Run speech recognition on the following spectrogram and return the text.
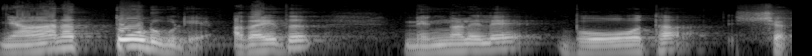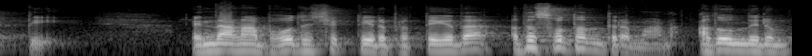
ജ്ഞാനത്തോടുകൂടിയ അതായത് നിങ്ങളിലെ ബോധശക്തി. എന്താണ് ആ ബോധശക്തിയുടെ പ്രത്യേകത? അത് സ്വതന്ത്രമാണ്. അതൊന്നിനും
